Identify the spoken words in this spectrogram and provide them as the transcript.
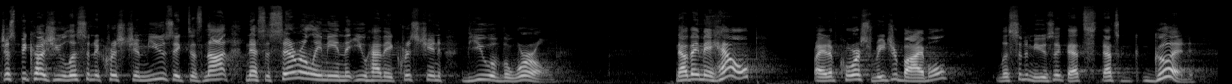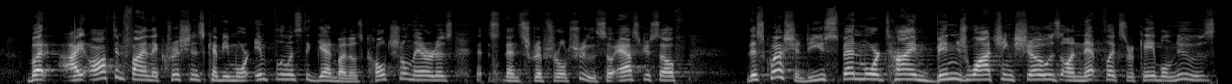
just because you listen to Christian music does not necessarily mean that you have a Christian view of the world. Now, they may help, right? Of course, read your Bible, listen to music, that's, that's good. But I often find that Christians can be more influenced again by those cultural narratives than scriptural truth. So ask yourself this question Do you spend more time binge watching shows on Netflix or cable news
